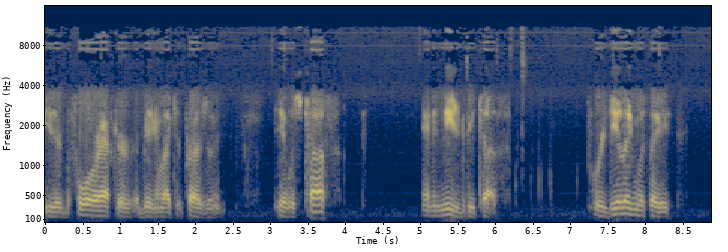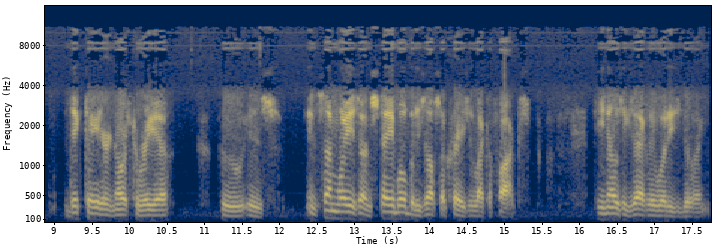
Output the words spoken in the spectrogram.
either before or after being elected president. It was tough, and it needed to be tough. We're dealing with a dictator in North Korea who is in some ways unstable, but he's also crazy like a fox. He knows exactly what he's doing,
